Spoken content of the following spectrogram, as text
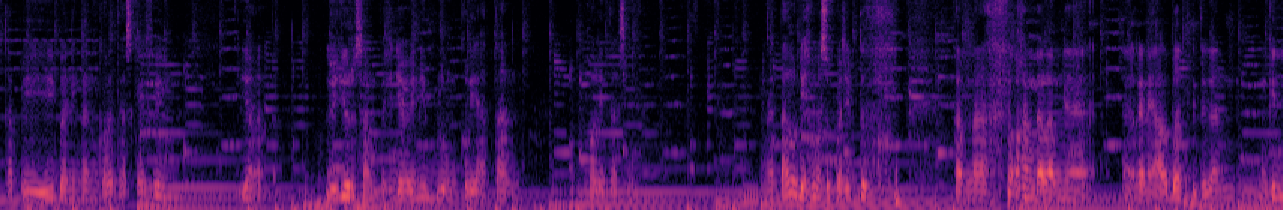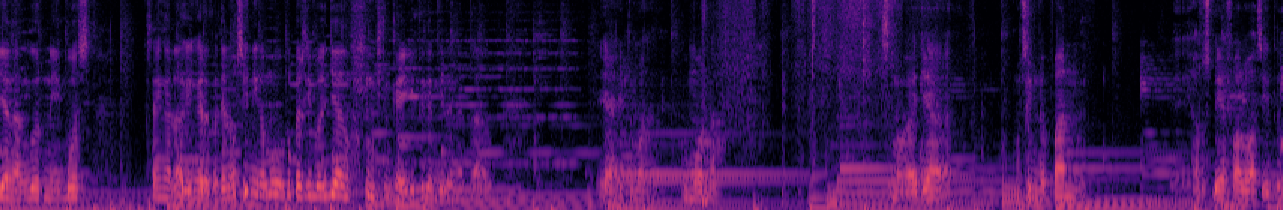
Tapi dibandingkan kualitas Kevin ya jujur sampai sejauh ini belum kelihatan kualitasnya. Nggak tahu dia masuk persib tuh karena orang dalamnya Rene Albert gitu kan. Mungkin dia nganggur nih bos saya nggak lagi nggak ada kerjaan. Oh sini kamu ke persib aja. Mungkin kayak gitu kan kita nggak tahu. Ya itu mah umur lah. Semoga aja musim depan harus dievaluasi tuh.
